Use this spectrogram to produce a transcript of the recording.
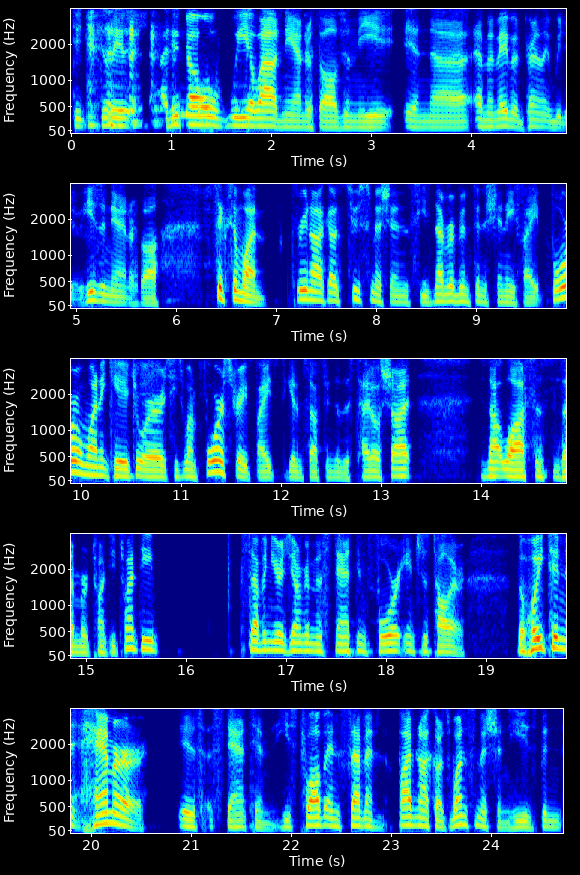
did, do they, I didn't know we allowed Neanderthals in the in uh, MMA, but apparently we do. He's a Neanderthal. Six and one, three knockouts, two submissions. He's never been finished in any fight. Four and one in cage warriors. He's won four straight fights to get himself into this title shot. He's not lost since December 2020. Seven years younger than Stanton, four inches taller. The Hoyton Hammer is Stanton. He's 12 and seven, five knockouts, one submission. He's been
